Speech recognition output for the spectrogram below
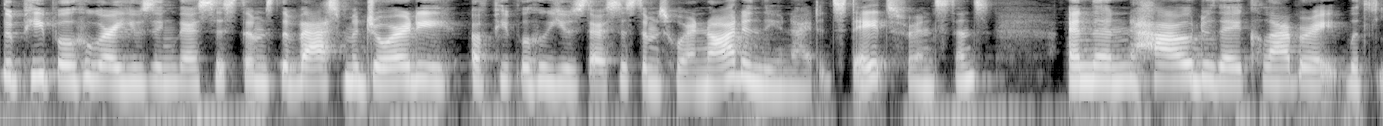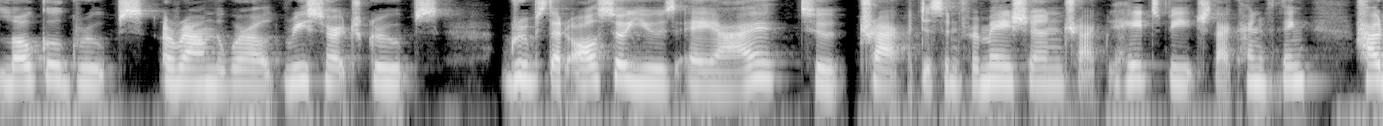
the people who are using their systems, the vast majority of people who use their systems who are not in the United States, for instance. And then how do they collaborate with local groups around the world, research groups, groups that also use AI to track disinformation, track hate speech, that kind of thing? How,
